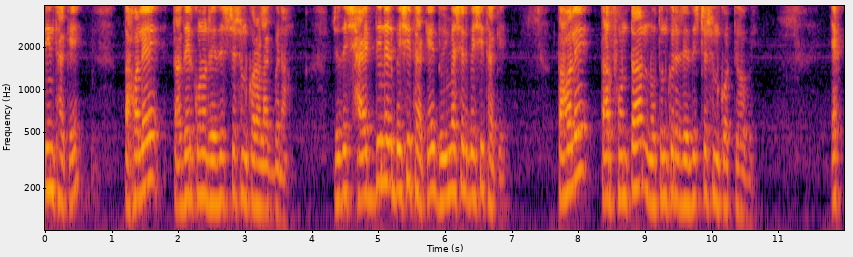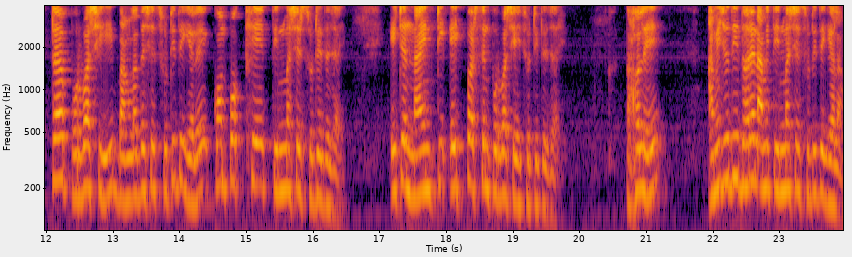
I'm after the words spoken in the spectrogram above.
দিন থাকে, তাহলে তাদের কোনো রেজিস্ট্রেশন করা লাগবে না। যদি ষাট দিনের বেশি থাকে, দুই মাসের বেশি থাকে তাহলে তার ফোনটা নতুন করে রেজিস্ট্রেশন করতে হবে। একটা প্রবাসী বাংলাদেশে ছুটিতে গেলে কমপক্ষে তিন মাসের ছুটিতে যায়। এটা নাইনটি এইট পার্সেন্ট প্রবাসী এই ছুটিতে যায়। তাহলে আমি যদি ধরেন আমি তিন মাসের ছুটিতে গেলাম,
